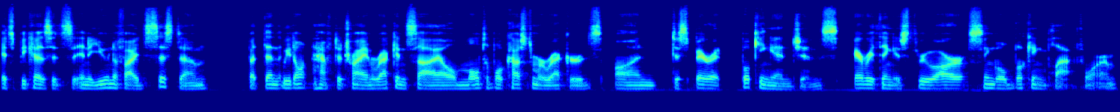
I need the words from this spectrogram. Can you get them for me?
it's because it's in a unified system but then we don't have to try and reconcile multiple customer records on disparate booking engines. Everything is through our single booking platform.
